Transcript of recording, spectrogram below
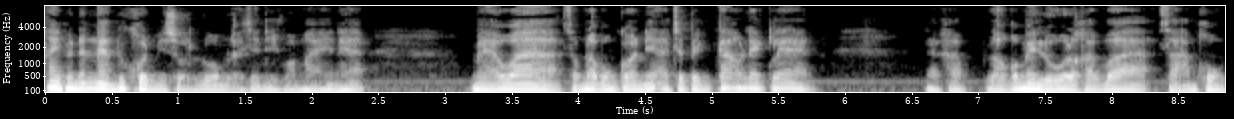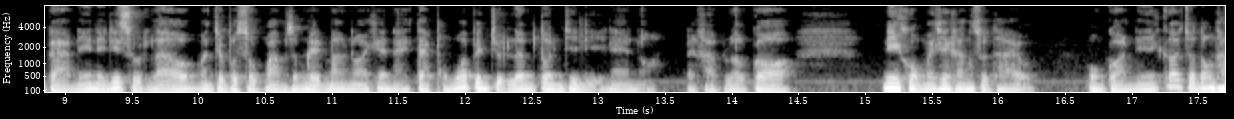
ให้พนักงงานทุกคนมีส่วนร่วมเลยจะดีกว่าไหมนะฮะ แม้ว่าสำหรับองค์กรนี้อาจจะเป็นก้าวแรกๆนะครับเราก็ไม่รู้หรอกครับว่า 3 โครงการนี้ในที่สุดแล้วมันจะประสบความสำเร็จมากน้อยแค่ไหน แต่ผมว่าเป็นจุดเริ่มต้นที่ดีแน่นอนนะครับแล้วก็นี่คงไม่ใช่ครั้งสุดท้าย องค์กรนี้ก็จะต้องท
